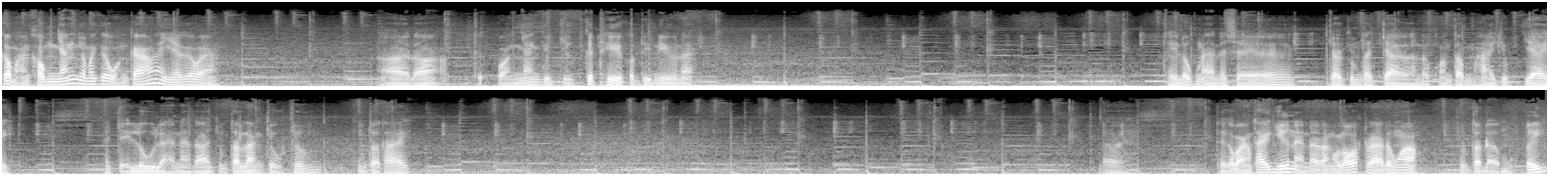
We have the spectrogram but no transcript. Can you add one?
Các bạn không nhấn cho mấy cái quảng cáo này nha các bạn à, đó. Thì các bạn nhấn cho chữ kích here continue này. Thì lúc này nó sẽ cho chúng ta chờ là khoảng tầm 20 giây. Nó chạy lui lại nè đó chúng ta lăn chuột xuống chúng ta thấy. Rồi. Thì các bạn thấy dưới này nó đang lót ra đúng không? Chúng ta đợi một tí.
